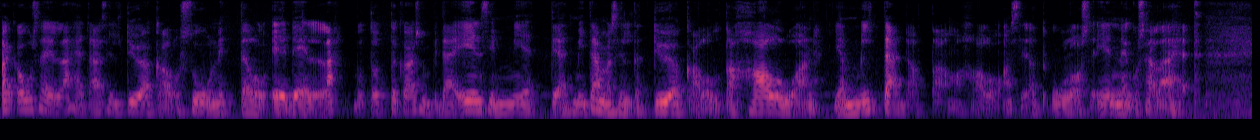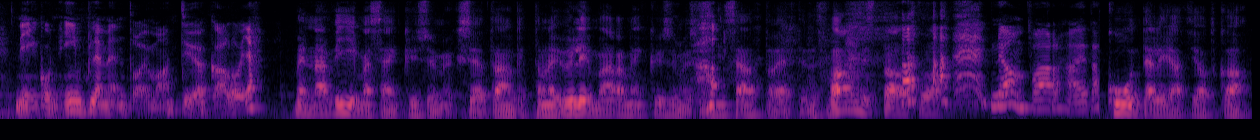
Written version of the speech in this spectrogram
aika usein lähdetään sillä työkalusuunnittelu edellä, mutta totta kai sun pitää ensin miettiä, että mitä mä siltä työkalulta haluan ja mitä dataa mä haluan sieltä ulos ennen kuin sä lähdet niin kuin implementoimaan työkaluja mennään viimeiseen kysymykseen. Tämä onkin tämmöinen ylimääräinen kysymys, mihin sä et ole ehtinyt valmistautua. ne on parhaita. Kuuntelijat, jotka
